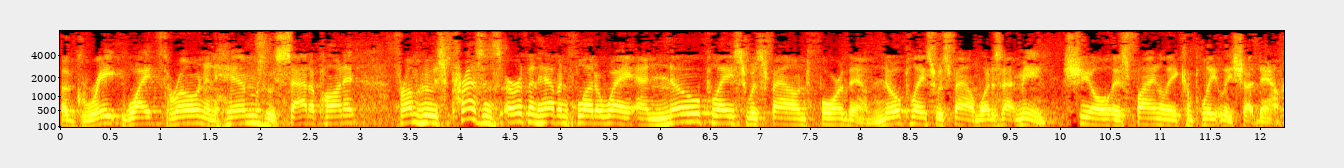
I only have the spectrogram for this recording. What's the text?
a great white throne and him who sat upon it, from whose presence earth and heaven fled away, and no place was found for them. No place was found. What does that mean? Sheol is finally completely shut down.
